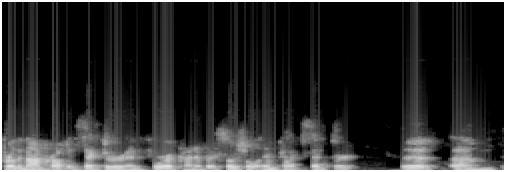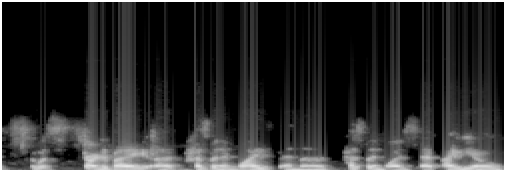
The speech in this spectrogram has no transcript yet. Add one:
for the nonprofit sector and for a kind of the social impact sector. The, um, it was started by a husband and wife, and the husband was at IDEO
